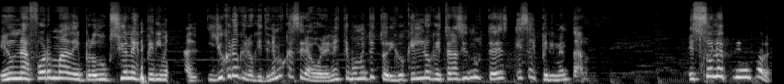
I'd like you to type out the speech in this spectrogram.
en una forma de producción experimental. Y yo creo que lo que tenemos que hacer ahora, en este momento histórico, que es lo que están haciendo ustedes, es experimentar. Es solo experimentar.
